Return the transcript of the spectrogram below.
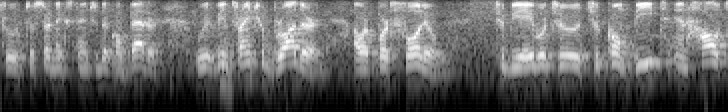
true to a certain extent to the competitor, we've been trying to broaden our portfolio to be able to compete and halt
